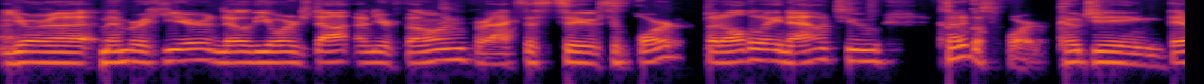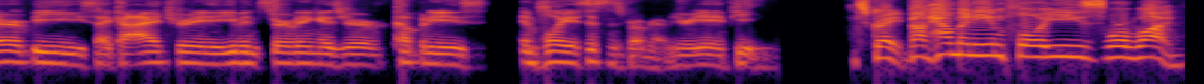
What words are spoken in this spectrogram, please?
you're a member here, know the orange dot on your phone for access to support, but all the way now to clinical support, coaching, therapy, psychiatry, even serving as your company's employee assistance program, your EAP. It's great. About how many employees worldwide?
